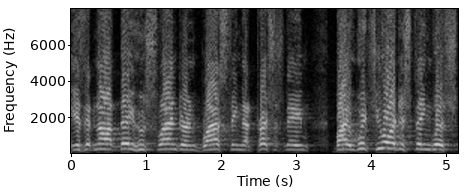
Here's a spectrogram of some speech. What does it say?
Is it not they who slander and blaspheme that precious name by which you are distinguished?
